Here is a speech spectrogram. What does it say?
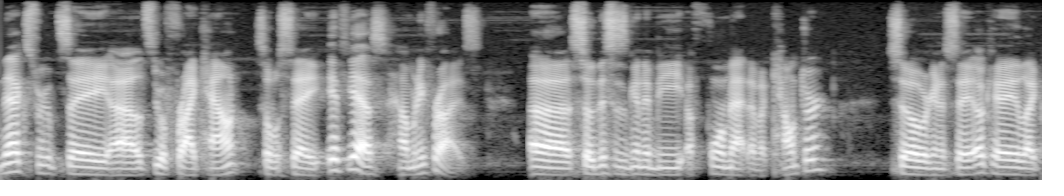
Next, we'll say, uh, let's do a fry count. So we'll say, if yes, how many fries? Uh, so this is going to be a format of a counter. So we're going to say, okay, like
